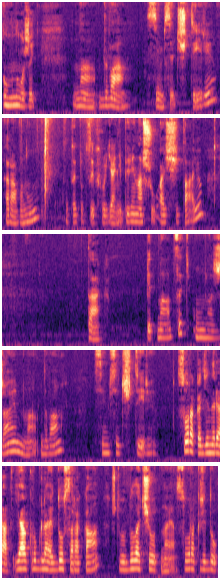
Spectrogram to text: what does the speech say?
умножить на 2,74 равно, вот эту цифру я не переношу, а считаю. Так, 15 умножаем на 2,74. 41 ряд. Я округляю до 40 чтобы было четное. 40 рядов.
